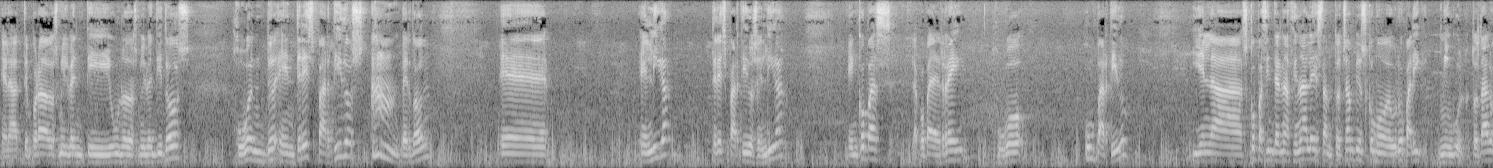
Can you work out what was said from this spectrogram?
En la temporada 2021-2022 jugó en, tres partidos, perdón, eh, en liga, tres partidos en liga, en copas, la Copa del Rey, jugó un partido y en las copas internacionales, tanto Champions como Europa League, ninguno. Total,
